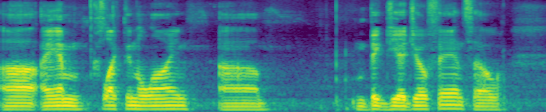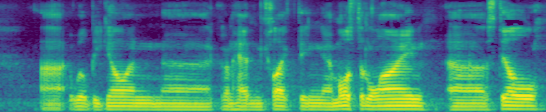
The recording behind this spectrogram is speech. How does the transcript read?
Uh, I am collecting the line. Um, I'm a big G.I. Joe fan, so uh, we'll be going uh, going ahead and collecting uh, most of the line. Uh, still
